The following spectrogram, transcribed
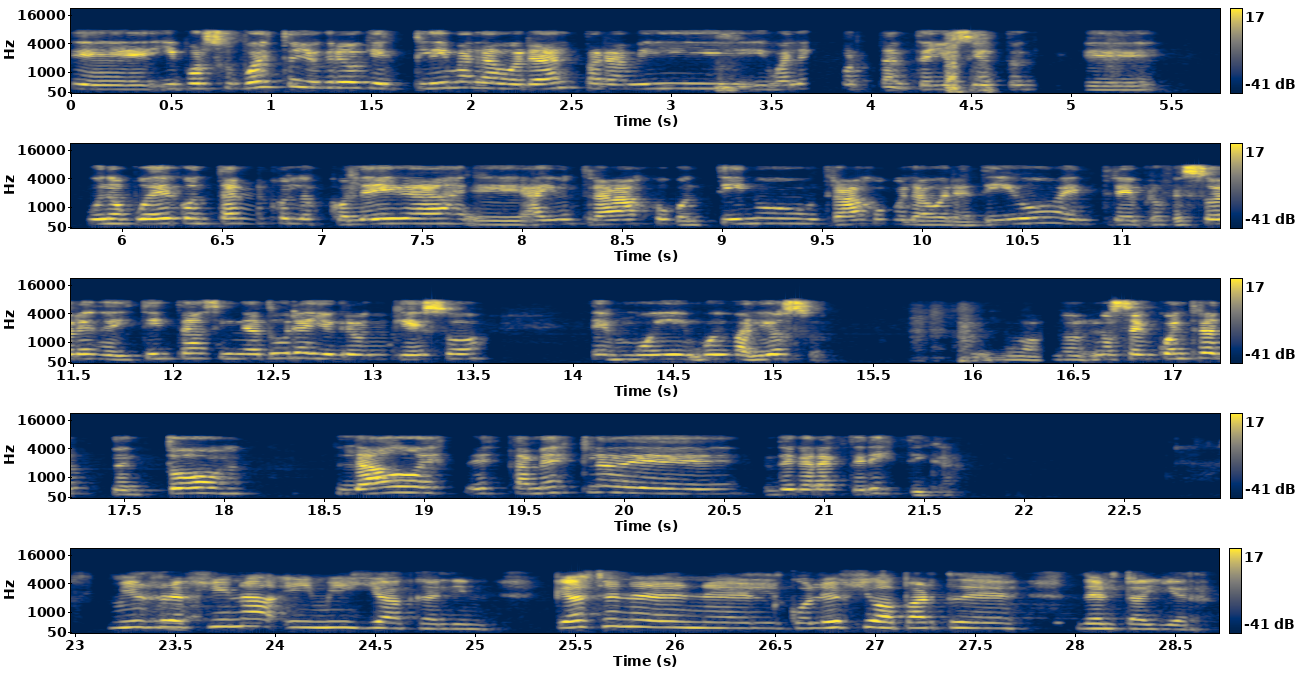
y por supuesto yo creo que el clima laboral para mí igual es importante. Yo siento que uno puede contar con los colegas, eh, hay un trabajo continuo, un trabajo colaborativo entre profesores de distintas asignaturas y yo creo que eso es muy, muy valioso. No, se encuentra en todos lados esta mezcla de, características. Miss Regina y Miss Jacqueline, ¿qué hacen en el colegio aparte del taller?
